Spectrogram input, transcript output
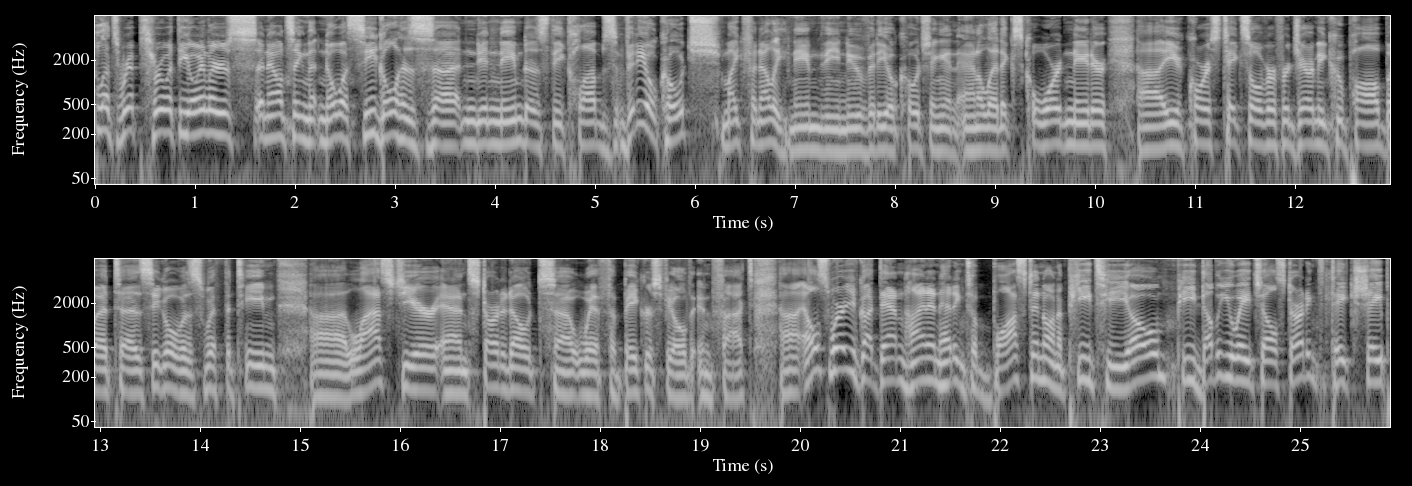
Let's rip through it. The Oilers announcing that Noah Siegel has uh, been named as the club's video coach. Mike Finelli named the new video coaching and analytics coordinator. Uh, he, of course, takes over for Jeremy Kupal, but uh, Siegel was with the team uh, last year and started out uh, with Bakersfield, in fact. Uh, elsewhere, you've got Dan Heinen heading to Boston on a PTO. PWHL starting to take shape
